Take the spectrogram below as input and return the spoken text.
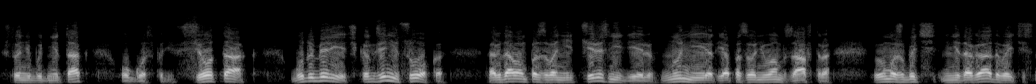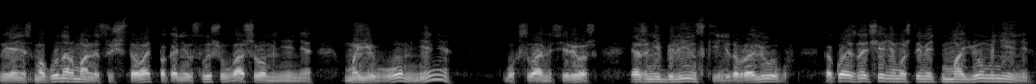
«Что-нибудь не так?» «О, Господи, все так!» Буду беречь, как зеницу ока. Когда вам позвонить? Через неделю. Ну нет, я позвоню вам завтра. Вы, может быть, не догадываетесь, но я не смогу нормально существовать, пока не услышу вашего мнения. Моего мнения? Бог с вами, Сереж. Я же не Белинский, не Добролюбов. Какое значение может иметь мое мнение?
